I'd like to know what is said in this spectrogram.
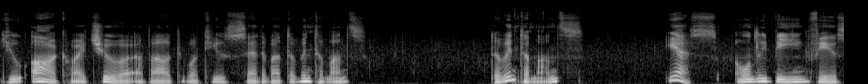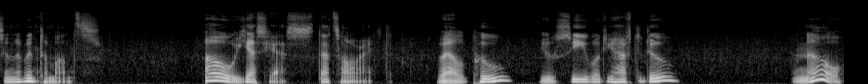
you are quite sure about what you said about the winter months? The winter months? Yes, only being fierce in the winter months. Oh, yes, yes, that's all right. Well, Pooh, you see what you have to do? No,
